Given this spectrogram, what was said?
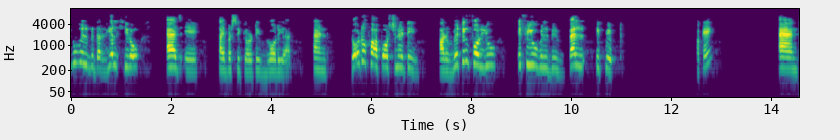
you will be the real hero as a cybersecurity warrior. And lot of opportunity are waiting for you if you will be well equipped. Okay? And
